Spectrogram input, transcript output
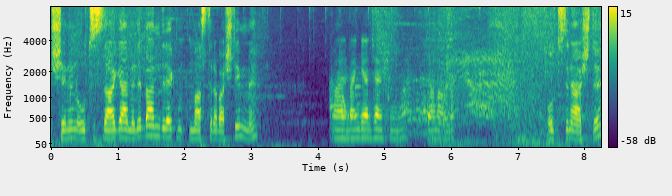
Shen'in ultisi daha gelmedi. Ben direkt Master'a başlayayım mı? Aynen ben geleceğim şimdi. Can aldım. Ultisini açtı.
